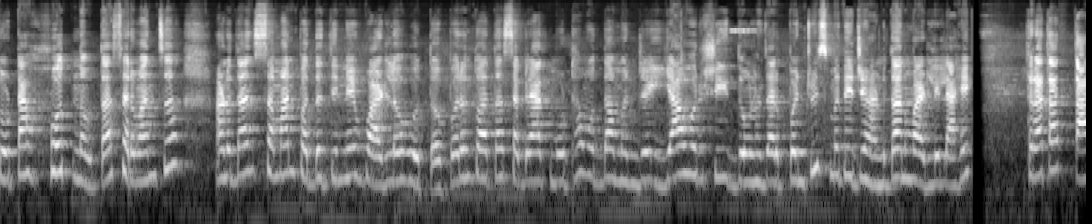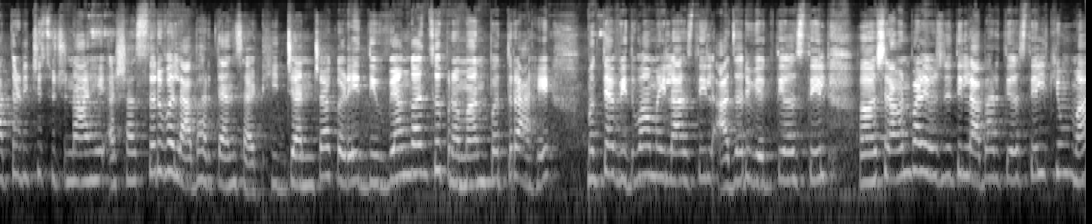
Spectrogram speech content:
तोटा होत नव्हता. सर्वांचं अनुदान समान पद्धतीने वाढलं होतं. परंतु आता सगळ्यात मोठा मुद्दा म्हणजे यावर्षी दोन हजार पंचवीसमध्ये जे अनुदान वाढलेलं आहे तर आता तातडीची सूचना आहे अशा सर्व लाभार्थ्यांसाठी ज्यांच्याकडे दिव्यांगांचं प्रमाणपत्र आहे. मग त्या विधवा महिला असतील आजारी व्यक्ती असतील श्रावणबाळ योजनेतील लाभार्थी असतील किंवा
